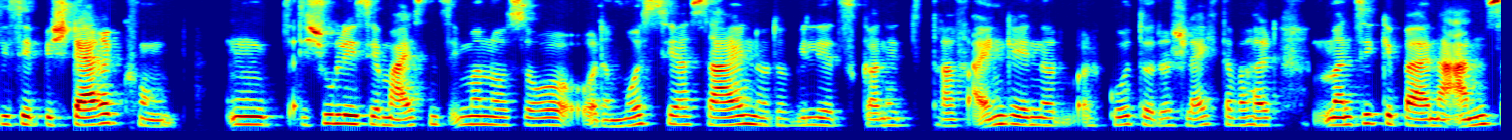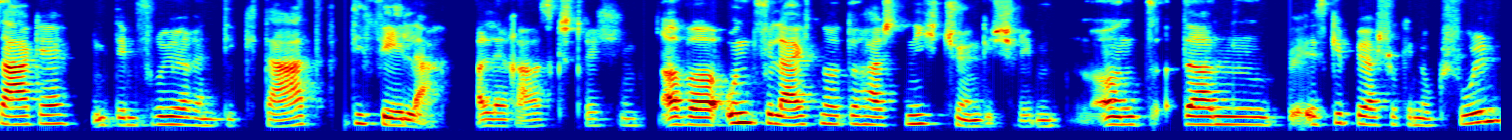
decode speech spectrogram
diese Bestärkung. Und die Schule ist ja meistens immer nur so oder muss ja sein oder will jetzt gar nicht drauf eingehen, gut oder schlecht, aber halt, man sieht bei einer Ansage, dem früheren Diktat, die Fehler alle rausgestrichen. Aber und vielleicht nur, du hast nicht schön geschrieben. Und dann, es gibt ja schon genug Schulen,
